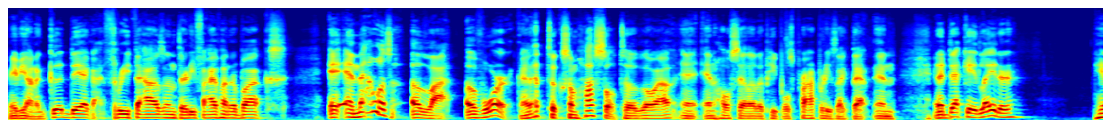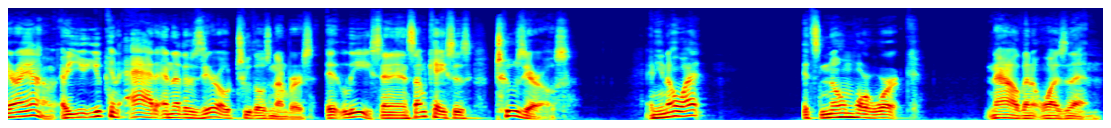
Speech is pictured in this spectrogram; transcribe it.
Maybe on a good day, I got 3,000, 3,500 bucks. And that was a lot of work. And that took some hustle to go out and, and wholesale other people's properties like that. And, and a decade later, here I am. Mean, you, you can add another zero to those numbers, at least. And in some cases, two zeros. And you know what? It's no more work now than it was then.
